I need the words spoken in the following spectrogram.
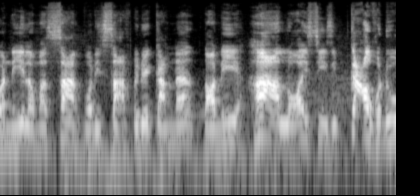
วันนี้เรามาสร้างบริษัทไปด้วยกันนะ ตอนนี้ 549 คนดู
